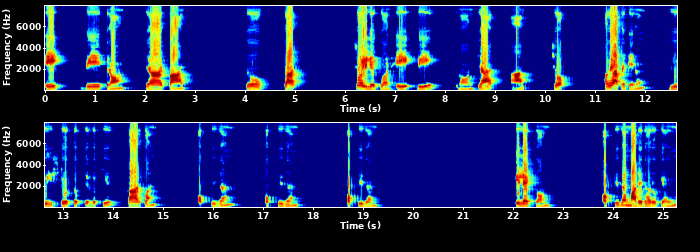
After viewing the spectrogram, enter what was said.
એક, બે, ત્રણ, ચાર, પાંચ, છ સાત છ ઇલેક્ટ્રોન એક, બે, ત્રણ, ચાર, પાંચ, છ. હવે આપણે તેનું લુઈસ ડોટ સ્ટ્રક્ચર લખીએ. Carbon oxygen oxygen oxygen electron oxygen માટે ધારો કે હું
